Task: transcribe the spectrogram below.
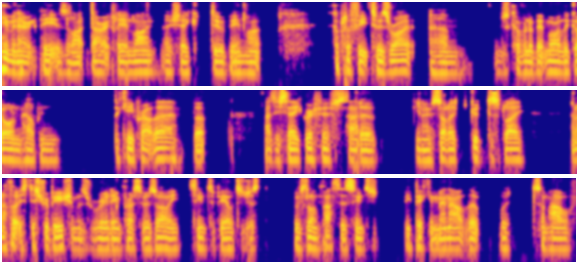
him and Erik Pieters are like directly in line. O'Shea could do with being like a couple of feet to his right. Um, just covering a bit more of the goal and helping the keeper out there. But as you say, Griffiths had a you know solid, good display, and I thought his distribution was really impressive as well. He seemed to be able to just with his long passes, seemed to be picking men out that were somehow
